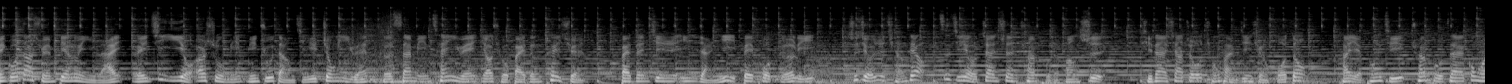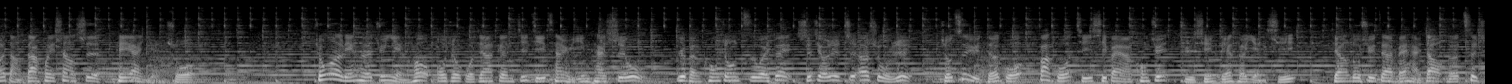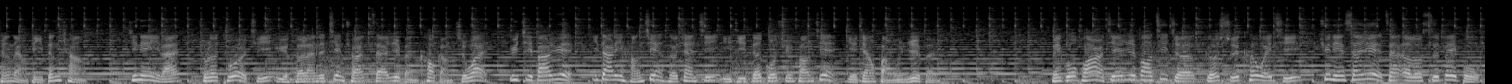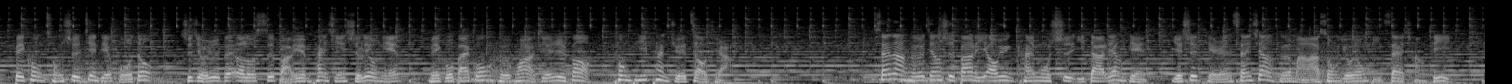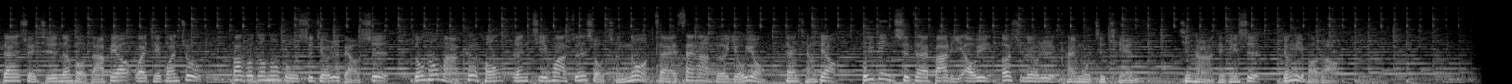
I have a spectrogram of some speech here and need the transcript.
美国大选辩论以来，累计已有二十五名民主党籍众议员和三名参议员要求拜登退选。拜登近日因染疫被迫隔离，十九日强调自己有战胜川普的方式，期待下周重返竞选活动。他也抨击川普在共和党大会上是黑暗演说。中俄联合军演后，欧洲国家更积极参与印太事务。日本空中自卫队十九日至二十五日首次与德国、法国及西班牙空军举行联合演习，将陆续在北海道和茨城两地登场。今年以来，除了土耳其与荷兰的舰船在日本靠港之外，预计八月，意大利航舰和战机以及德国巡防舰也将访问日本。美国《华尔街日报》记者格什科维奇去年三月在俄罗斯被捕，被控从事间谍活动，十九日被俄罗斯法院判刑十六年。美国白宫和《华尔街日报》痛批判决造假。塞纳河将是巴黎奥运开幕式一大亮点，也是铁人三项和马拉松游泳比赛场地。但水质能否达标，外界关注。法国总统府十九日表示，总统马克宏仍计划遵守承诺，在塞纳河游泳，但强调不一定是在巴黎奥运二十六日开幕之前。新唐人天电视整理报道。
